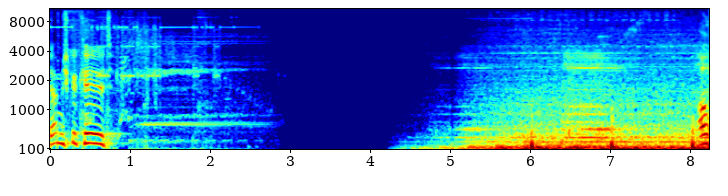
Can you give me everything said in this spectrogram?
Der hat mich gekillt. Oh.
